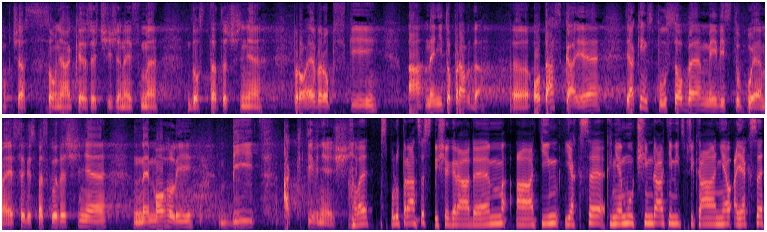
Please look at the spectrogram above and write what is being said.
Občas jsou nějaké řeči, že nejsme dostatečně proevropský a není to pravda. Eh, otázka je, jakým způsobem my vystupujeme, jestli bychom skutečně nemohli být aktivnější. Ale spolupráce s Vyšegrádem a tím, jak se k němu čím dál tím víc přikláněl a jak se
